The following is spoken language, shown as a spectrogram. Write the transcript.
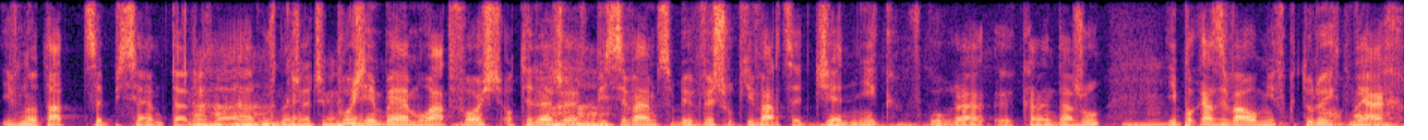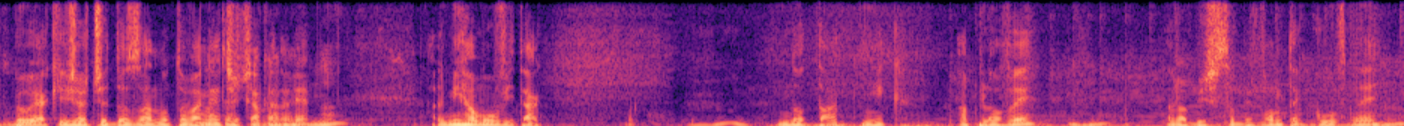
i w notatce pisałem te, te, Aha, te różne okej, rzeczy. okej, Później miałem łatwość o tyle, że Aha. wpisywałem sobie w wyszukiwarce dziennik w Google y, kalendarzu Mhm. i pokazywało mi, w których O, dniach były jakieś rzeczy do zanotowania No, też ciekawe, no nie? No. Ale Michał mówi tak, notatnik Apple'owy, Mhm. robisz sobie wątek główny, Mhm.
